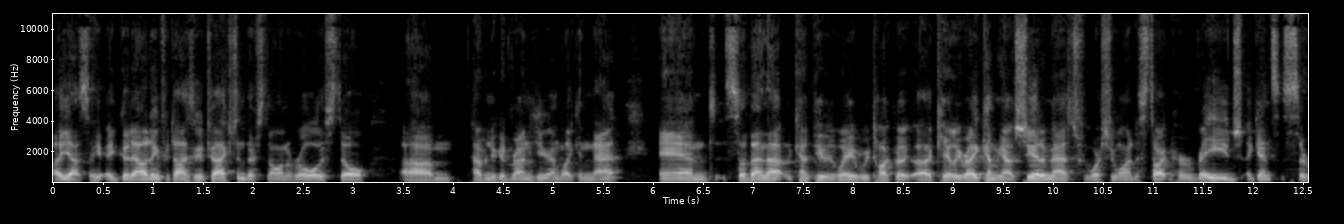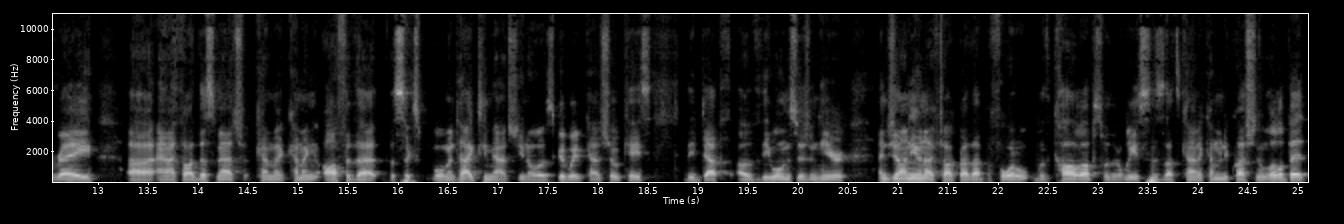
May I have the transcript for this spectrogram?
uh, yes, a, a, good outing for Toxic Attraction. They're still on a roll. They're still um, having a good run here. I'm liking that. And so then that kind of paved the way. We talked about uh, Kay Lee Ray coming out. She had a match where she wanted to start her rage against Sarray. Uh, and I thought this match, kind of coming off of that, the six woman tag team match, you know, was a good way to kind of showcase the depth of the women's division here. And John, you and I have talked about that before with call ups, with releases. That's kind of coming to question a little bit.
